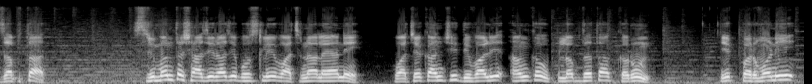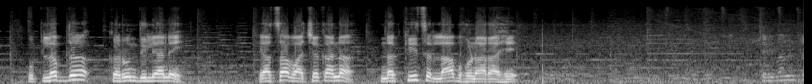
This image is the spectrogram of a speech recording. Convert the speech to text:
जपतात. श्रीमंत शाजीराजे भोसले वाचनालयाने वाचकांची दिवाळी अंक उपलब्धता करून एक पर्वणी उपलब्ध करून दिल्याने याचा वाचकांना नक्कीच लाभ होणार आहे. श्रीमंत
